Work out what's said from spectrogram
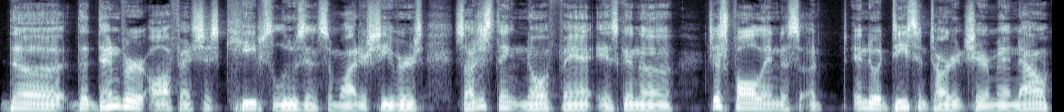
the the Denver offense just keeps losing some wide receivers. So I just think Noah Fant is gonna just fall into a into a decent target share, man. Now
